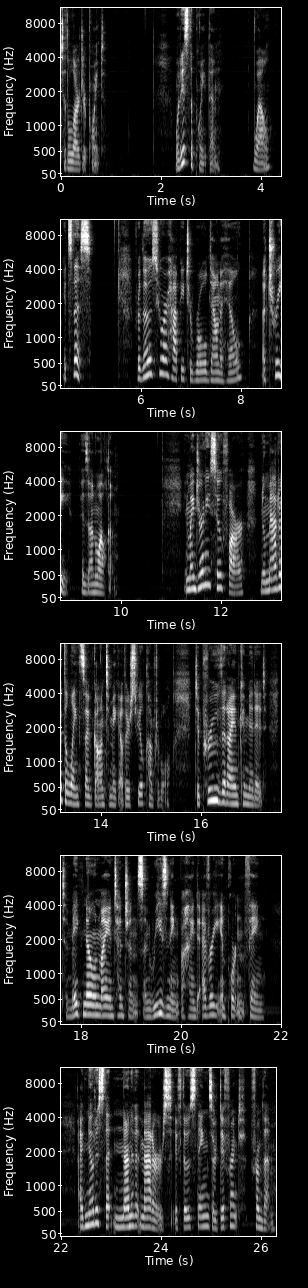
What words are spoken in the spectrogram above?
to the larger point. What is the point then? Well, it's this. For those who are happy to roll down a hill, a tree is unwelcome. In my journey so far, no matter the lengths I've gone to make others feel comfortable, to prove that I am committed, to make known my intentions and reasoning behind every important thing, I've noticed that none of it matters if those things are different from them.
